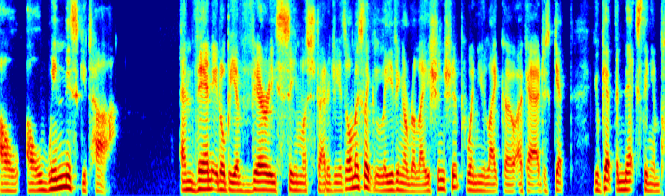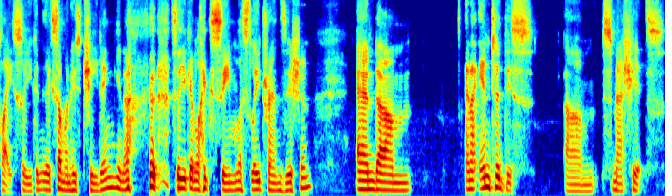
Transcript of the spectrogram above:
i'll i'll win this guitar and then it'll be a very seamless strategy. It's almost like leaving a relationship when you like go, okay, I just get you'll get the next thing in place. So you can like someone who's cheating, you know, so you can like seamlessly transition. And um and I entered this um smash hits.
